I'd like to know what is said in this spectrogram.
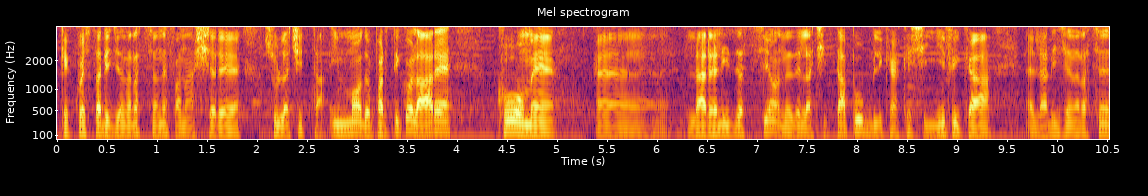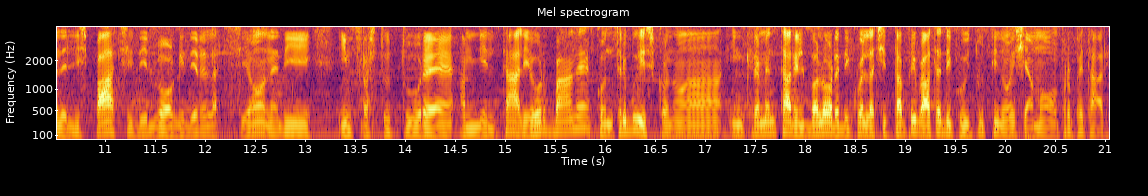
che questa rigenerazione fa nascere sulla città. In modo particolare come la realizzazione della città pubblica che significa eh, la rigenerazione degli spazi, di luoghi di relazione, di infrastrutture ambientali e urbane contribuiscono a incrementare il valore di quella città privata di cui tutti noi siamo proprietari.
